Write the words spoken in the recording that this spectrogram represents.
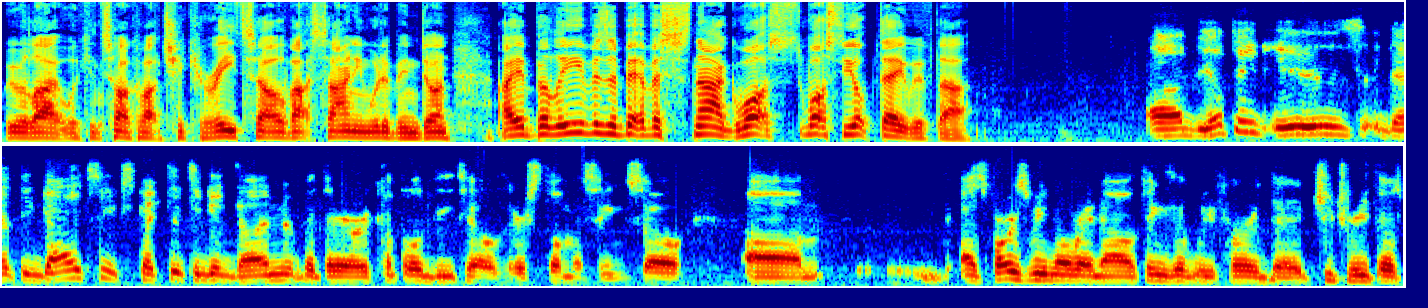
we were like, we can talk about Chicharito. That signing would have been done. I believe is a bit of a snag. What's what's the update with that? Um, the update is that the Galaxy expected to get done, but there are a couple of details that are still missing. So, um, as far as we know right now, things that we've heard that Chicharito is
